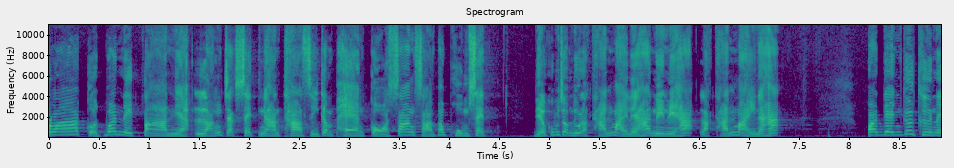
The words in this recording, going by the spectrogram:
ปรากฏว่าในตาลเนี่ยหลังจากเสร็จงานทาสีกำแพงก่อสร้างสารพระภูมิเสร็จ เดี๋ยวคุณผู้ชมดูหลักฐานใหม่เลยฮะนี่นี่ฮะหลักฐานใหม่นะฮะประเด็นก็คือใน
